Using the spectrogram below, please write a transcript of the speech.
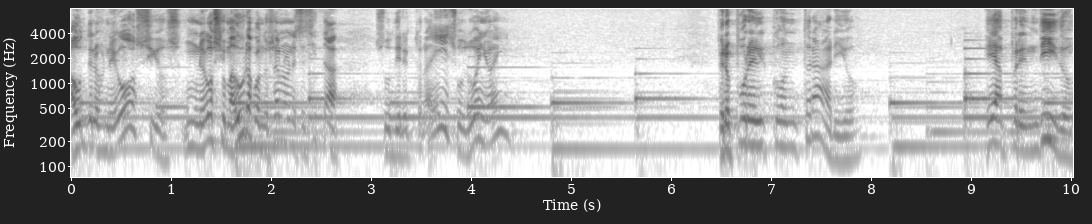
aún de los negocios. Un negocio maduro cuando ya no necesita su director ahí, su dueño ahí. Pero por el contrario, he aprendido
